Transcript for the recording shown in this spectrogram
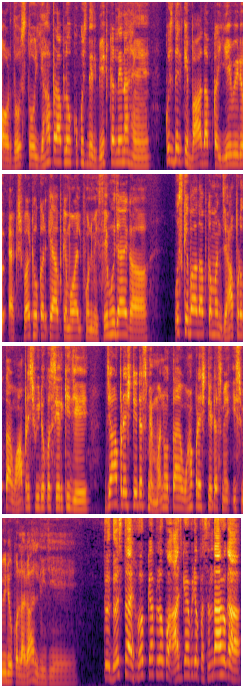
और दोस्तों, यहाँ पर आप लोग को कुछ देर वेट कर लेना है। कुछ देर के बाद आपका ये वीडियो एक्सपर्ट होकर के आपके मोबाइल फ़ोन में सेव हो जाएगा। उसके बाद आपका मन जहाँ पर होता है, वहाँ पर इस वीडियो को शेयर कीजिए। जहाँ पर स्टेटस में मन होता है, वहाँ पर स्टेटस में इस वीडियो को लगा लीजिए। तो दोस्तों आई होप कि आप लोगों को आज का वीडियो पसंद आया होगा।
